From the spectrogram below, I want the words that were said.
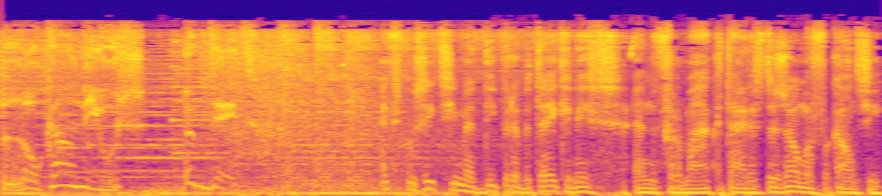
Lokaal nieuws. Update. Expositie met diepere betekenis en vermaak tijdens de zomervakantie.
